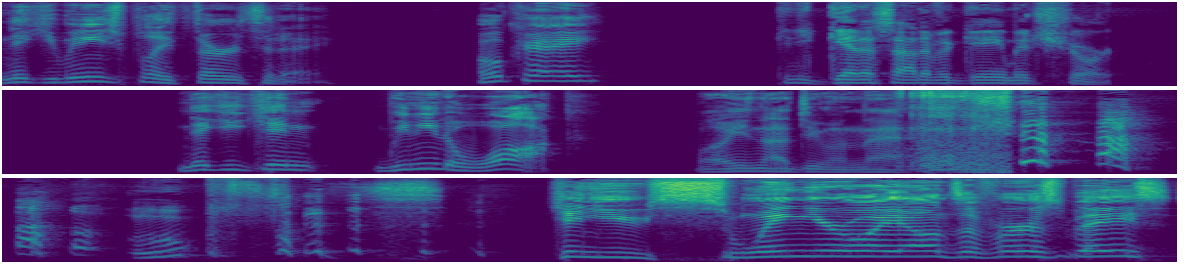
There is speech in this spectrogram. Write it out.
Nikki, we need you to play third today. Okay. Can you get us out of a game at short? Nikki, can we need a walk? Well, he's not doing that. Oops. can you swing your way onto first base?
